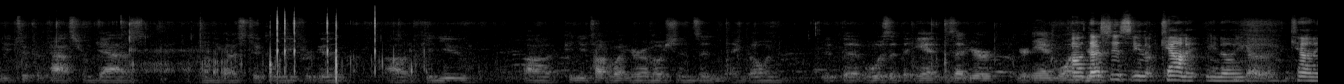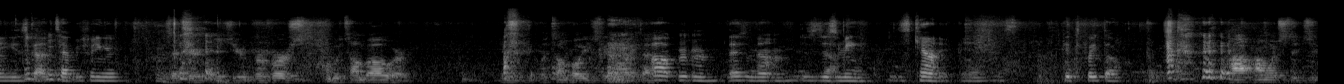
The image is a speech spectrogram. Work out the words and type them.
you took the pass from Jazz, and you guys took the lead for good, uh, can you, uh, can you talk about your emotions and, and going, the, what was it, the and, is that your, your and one? Oh, Your- that's just you know count it. You know you gotta count it. You just gotta tap your finger. Is that your, is your reverse Mutombo, or, is Mutombo used to go like that? Oh, mm mm. That's nothing. Just just me. Just count it. Yeah. Just get the free throw. How, how much did you,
